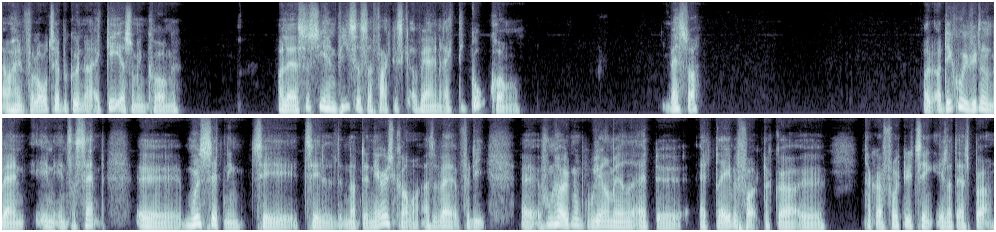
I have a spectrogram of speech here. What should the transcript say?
og han får lov til at begynde at agere som en konge. Og lad os så sige, at han viser sig faktisk at være en rigtig god konge. Hvad så? Og, og det kunne i virkeligheden være en, en interessant øh, modsætning til, til, når Daenerys kommer. Altså hvad, fordi øh, hun har jo ikke nogen problemer med at, øh, at dræbe folk, der gør, øh, der gør frygtelige ting, eller deres børn,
